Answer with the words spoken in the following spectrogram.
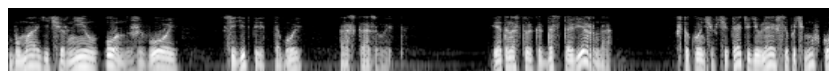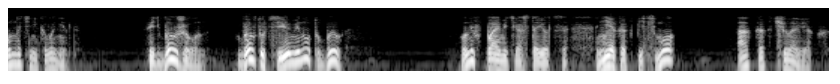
бумаги, чернил, он живой, сидит перед тобой, рассказывает. И это настолько достоверно, что, кончив читать, удивляешься, почему в комнате никого нет. Ведь был же он, был тут сию минуту, был. Он и в памяти остается не как письмо, а как человек.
